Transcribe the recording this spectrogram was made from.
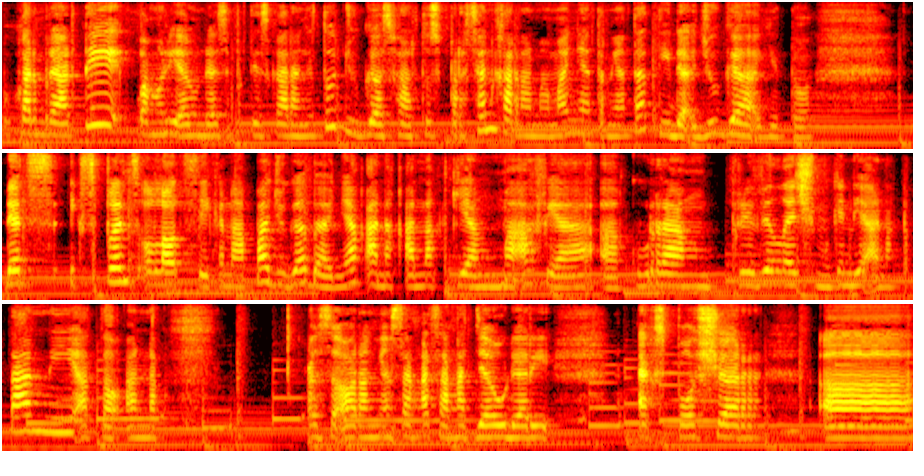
bukan berarti Bang di Ayunda seperti sekarang itu juga 100% karena mamanya ternyata tidak juga gitu. That explains a lot sih kenapa juga banyak anak-anak yang maaf ya uh, kurang privilege mungkin dia anak petani atau anak seorang yang sangat-sangat jauh dari exposure uh,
